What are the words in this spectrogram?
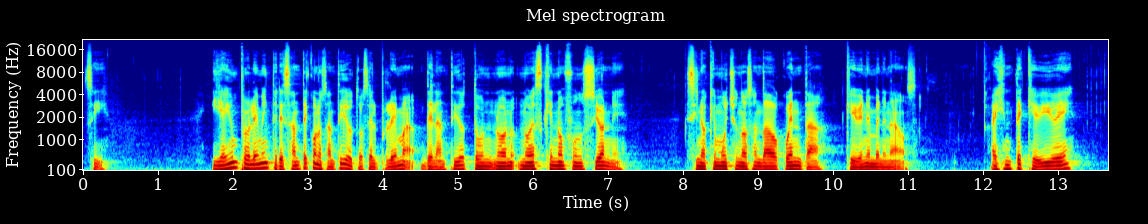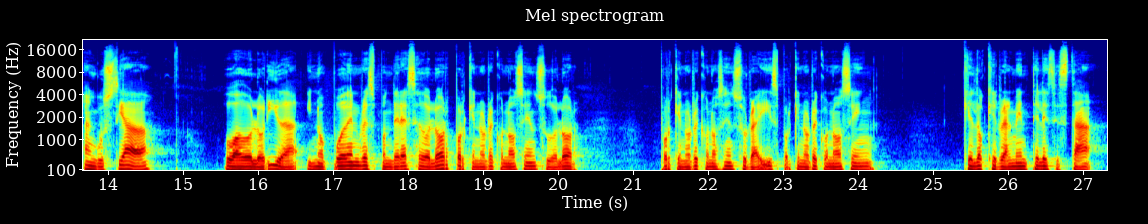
Sí. Y hay un problema interesante con los antídotos. El problema del antídoto no, no es que no funcione, sino que muchos no se han dado cuenta que viven envenenados. Hay gente que vive angustiada o adolorida y no pueden responder a ese dolor porque no reconocen su dolor, porque no reconocen su raíz, porque no reconocen qué es lo que realmente les está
